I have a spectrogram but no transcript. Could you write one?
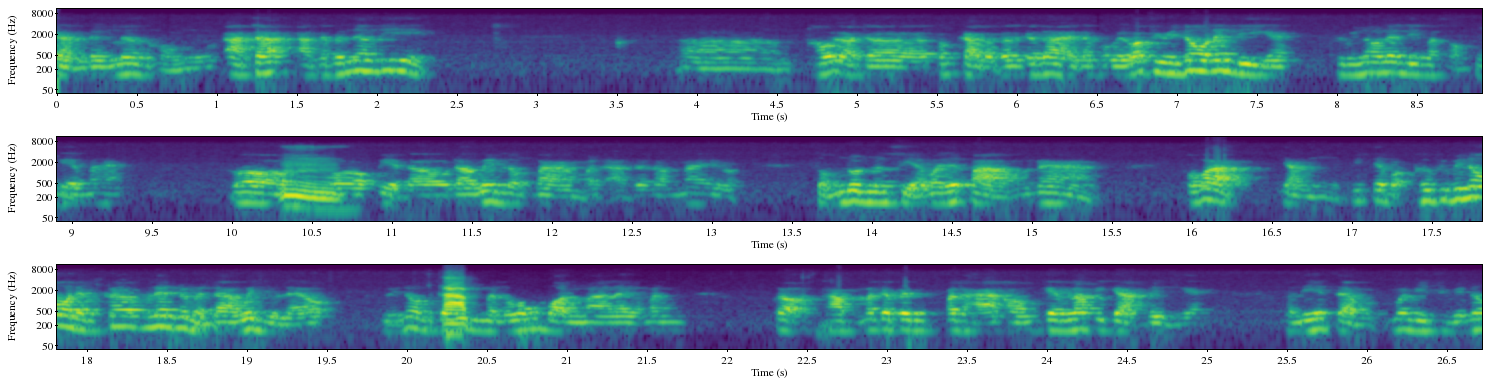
อย่างหนึ่งเรื่องของ อาจจะอาจจะเป็นเรื่องที่ เอ่อเขาอาจจะต้องการแบบนั้นก็ได้นะผมเห็นว่าฟิมิโน่เล่นดีไงฟิมิโน่เล่นดีมาสองเกมนะฮะก็อืมพอเปลี่ยนเอาดาวินลงมา มันอาจจะทำให้แบบสมดุลมันเสียไปหรือเปล่าข้างหน้า เพราะว่าอย่างพี่เจบอกคือฟิมิโน่เนี่ยมันก็เล่นไม่เหมือนดาวินอยู่แล้วฟิมิโน่มันก็วิ่งมันล้วงบอลมาอะไรมันก็ทำมันจะเป็นปัญหาของเกมรับอีกอย่างหนึ่งไงตอนนี้แต่ไม่มีฟิมิโน่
